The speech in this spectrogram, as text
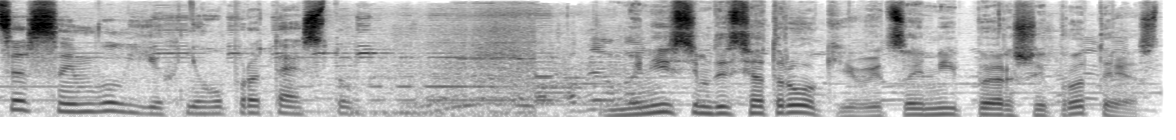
це символ їхнього протесту. Мені 70 років, і це мій перший протест.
